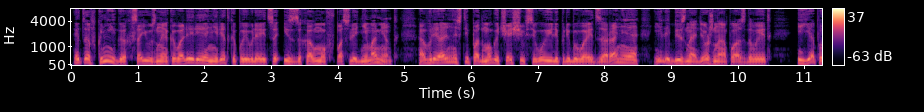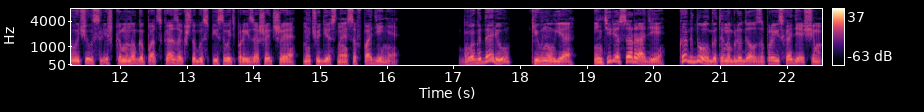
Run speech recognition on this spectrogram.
Это в книгах союзная кавалерия нередко появляется из-за холмов в последний момент, а в реальности подмога чаще всего или прибывает заранее, или безнадежно опаздывает, и я получил слишком много подсказок, чтобы списывать произошедшее на чудесное совпадение. «Благодарю», — кивнул я. «Интереса ради, как долго ты наблюдал за происходящим?»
